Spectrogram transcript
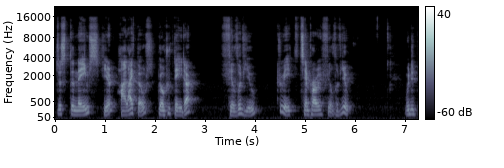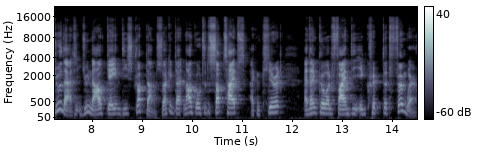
just the names here, highlight those, go to data, field of view, create temporary field of view. When you do that, you now gain these drop downs. So I can now go to the subtypes, I can clear it, and then go and find the encrypted firmware.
